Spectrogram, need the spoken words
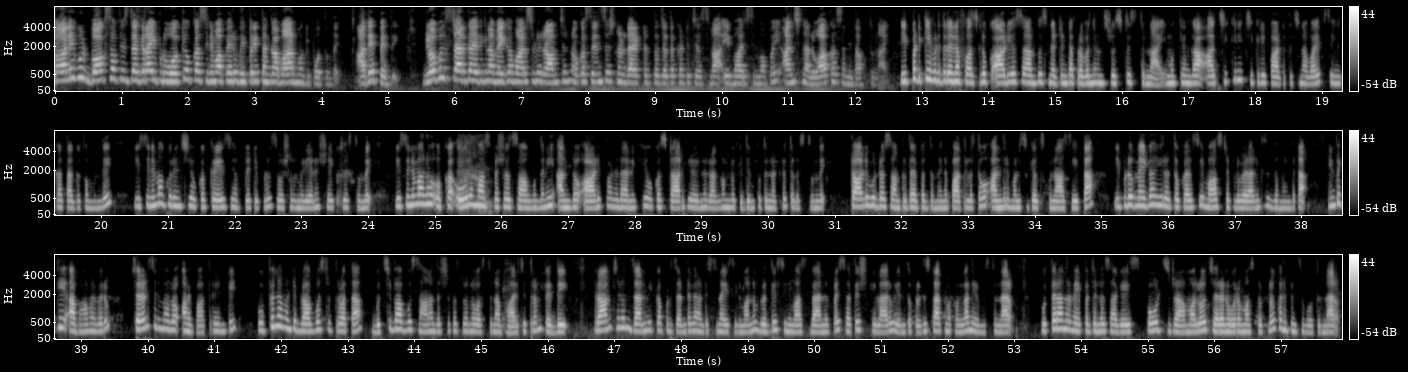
Tollywood box office దగ్గర ఇప్పుడు ఒకే ఒక్క సినిమా పేరు విపరీతంగా మార్మోగిపోతుంది. అదే పెద్ది. గ్లోబల్ స్టార్గా ఎదిగిన మేఘ వారసుడు రామ్ చరణ్ ఒక సెన్సేషనల్ డైరెక్టర్తో జతకట్టి చేస్తున్న ఈ భారీ సినిమాపై అంచనాలు ఆకాశాన్ని తాకుతున్నాయి ఇప్పటికే విడుదలైన ఫస్ట్ లుక్ ఆడియో శాంపిల్స్ నెట్టింట ప్రబంధనం సృష్టిస్తున్నాయి. ముఖ్యంగా ఆ చికిరి చికిరి పాట తెచ్చిన వైబ్స్ ఇంకా తగ్గక ముందే ఈ సినిమా గురించి ఒక క్రేజీ అప్డేట్ ఇప్పుడు సోషల్ మీడియాను షేక్ చేస్తుంది. ఈ సినిమాలో ఒక ఊరమా స్పెషల్ సాంగ్ ఉందని అందులో ఆడి పాడడానికి ఒక స్టార్ హీరోయిన్ రంగంలోకి దింపుతున్నట్లు తెలుస్తుంది. టాలీవుడ్లో సంప్రదాయబద్ధమైన పాత్రలతో అందరి మనసు గెలుచుకున్న ఆ సీత ఇప్పుడు మెగా హీరోతో కలిసి మాస్ స్టెప్లు వేయడానికి సిద్ధమైందట. ఇంతకీ ఆ భామ ఎవరు? చరణ్ సినిమాలో ఆమె పాత్ర ఏంటి? ఉప్పెన వంటి బ్లాక్ బస్టర్ తర్వాత బుచ్చిబాబు సానా దర్శకత్వంలో వస్తున్న భారీ చిత్రం పెద్ది. రామ్ చరణ్ జాన్వీ కపూర్ జంటగా నటిస్తున్న ఈ సినిమాను వృద్ధి సినిమాస్ బ్యానర్ పై సతీష్ కిలారు ఎంతో ప్రతిష్టాత్మకంగా నిర్మిస్తున్నారు. ఉత్తరాంధ్ర నేపథ్యంలో సాగే స్పోర్ట్స్ డ్రామాలో చరణ్ ఊరమాస్టుక్లో కనిపించబోతున్నారు.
